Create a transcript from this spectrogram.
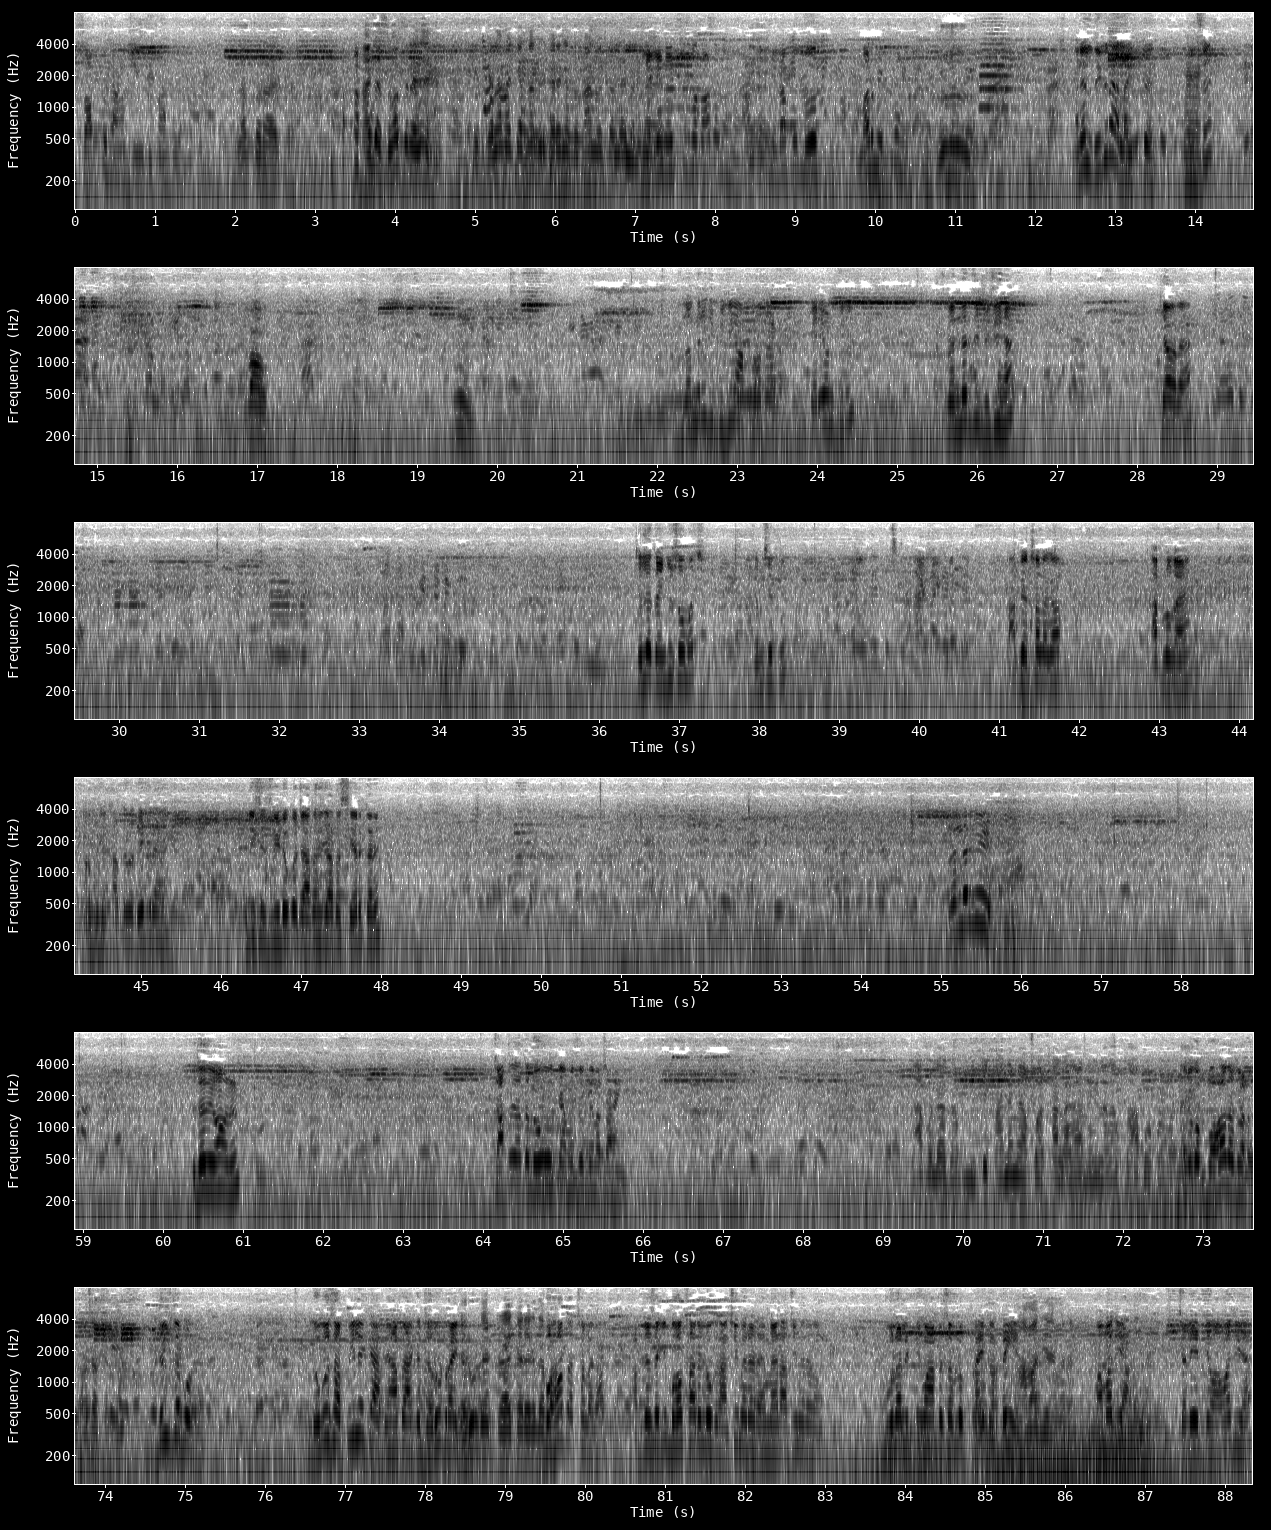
शॉप पे जाना चाहिए दुकान पे जाना चाहिए? लग तो रहा है सर। अच्छा सोच रहे हैं। कि ठेला में कितना देर करेंगे दुकान में चल जाएगा। लेकिन एक चीज़ बता दो ना आपके ठेला पे लोग मर मिटते हैं। हम्म, अनिल दिख रहा है लाइट पे? से? वाओ। हम्म। सुरेंद्र जी बिज़ी हैं आप थोड़ा सा कैरी ऑन कीजिए सुरेंद्र जी बिज़ी हैं। क्या हो रहा है? चलिए thank you so much Jamshedpur. काफ़ी अच्छा लगा। आप लोग आए और मुझे खाते हुए देख रहे हैं। प्लीज़ इस वीडियो को ज़्यादा से ज़्यादा शेयर करें। सुरेंद्र जी। इधर दिखाओ अनिल जाते जाते लोगों को क्या मैसेज देना चाहेंगे। क्या बोले जब लिट्टी खाने में आपको अच्छा लगा नहीं लगा तो आप ऊपर मेरे को बहुत अच्छा लगा। अच्छा चलेगा दिल से बोल रहे हैं। लोगों से अपील है कि आप यहाँ पे आके ज़रूर ट्राई ज़रूर ट्राई करें एक बहुत अच्छा लगा। अब जैसे कि बहुत सारे लोग रांची में रह रहे हैं मैं रांची में रह रहा हूँ। बूला लिट्टी वहाँ पे सब लोग ट्राई करते ही हैं। मामा जी है मेरे। मामा जी यहाँ चलिए इनके मामा जी हैं।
